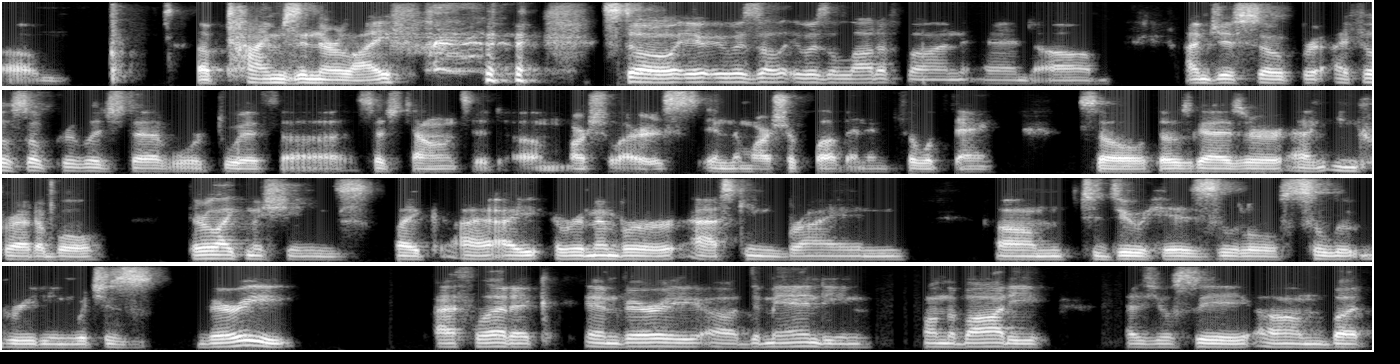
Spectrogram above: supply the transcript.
um, of times in their life. so it, it, was a, it was a lot of fun, and um, I'm just so I feel so privileged to have worked with uh, such talented um, martial artists in the Martial Club and in Philip Dang. So those guys are uh, incredible. They're like machines. Like I, I remember asking Brian um, to do his little salute greeting, which is very athletic and very uh, demanding on the body, as you'll see. Um, but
